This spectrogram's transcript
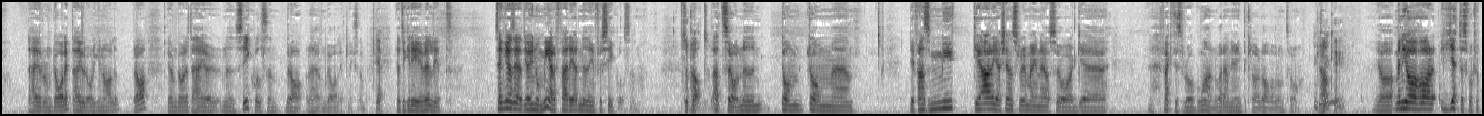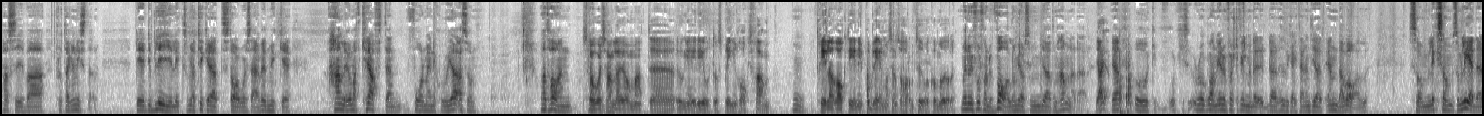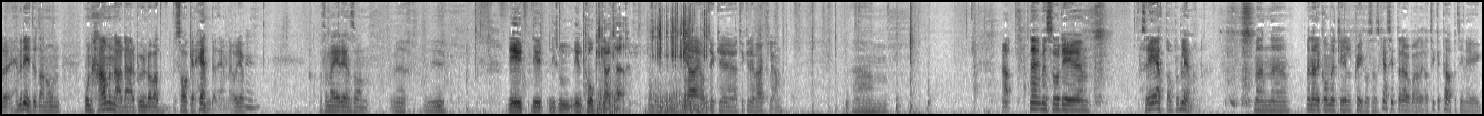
Det här gjorde de dåligt. Det här gjorde originalet bra. Det gör de dåligt. Det här gör nu sequelsen bra. Och det här gör de dåligt liksom. Ja. Jag tycker det är väldigt... Sen kan jag säga att jag är nog mer färgad nu inför sequelsen. Såklart. Att, att så nu, de, de... eh, Det fanns mycket arga känslor i mig när jag såg eh, faktiskt Rogue One. var den jag inte klarade av av de två. Ja, okej. Ja, men jag har jättesvårt för passiva protagonister. Det, det blir liksom, jag tycker att Star Wars är väldigt mycket handlar ju om att kraften får människor att göra, alltså och att ha en... Star Wars handlar ju om att eh, unga idioter springer rakt fram. Mm. Trillar rakt in i problem och sen så har de tur och kommer ur det. Men de är fortfarande val de gör som gör att de hamnar där. Ja, ja. Ja, och, och Rogue One är den första filmen där, där huvudkaraktären inte gör ett enda val. Som liksom, som leder henne dit utan hon Hon hamnar där på grund av att saker händer henne. Och, det, Mm. och för mig är det en sån... Uh, uh. Det är ju det är liksom, det är en tråkig karaktär. Ja, jag tycker, jag tycker det verkligen. Ehm. ja. Nej, men så det... Så det är ett av problemen. Men, eh, men när det kommer till prequelsen så kan jag sitta där och bara... Jag tycker Palpatine är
